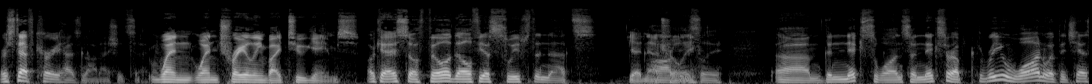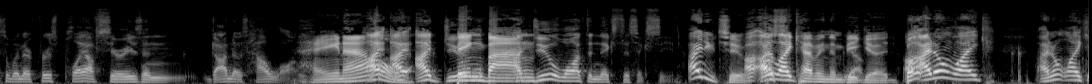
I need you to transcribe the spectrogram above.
or Steph Curry has not, I should say. when when trailing by two games. Okay, so Philadelphia sweeps the Nets. Yeah, naturally. Obviously. Um, the Knicks won, so Knicks are up three one with a chance to win their first playoff series in God knows how long. Hey now, I, I, I do Bing bang. I do want the Knicks to succeed. I do too. I- I, I'll- like having them be Yeah. good, but I'll- I don't like I don't like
